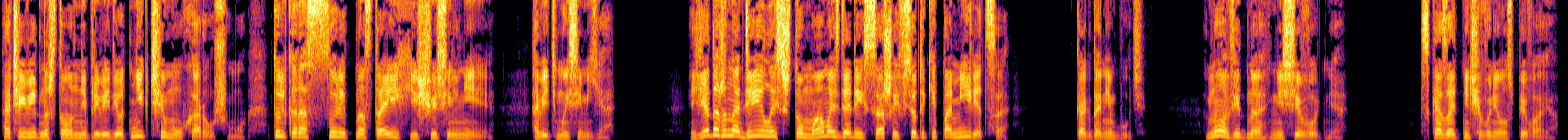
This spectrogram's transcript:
Очевидно, что он не приведет ни к чему хорошему, только рассорит нас троих еще сильнее. А ведь мы семья. Я даже надеялась, что мама с дядей Сашей все-таки помирятся. когда-нибудь. Но, видно, не сегодня. Сказать ничего не успеваю.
